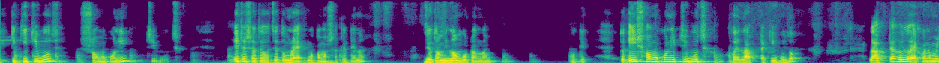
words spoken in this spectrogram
একটি কি ত্রিভুজ? সমকোণী ত্রিভুজ। এটার সাথে হচ্ছে তোমরা একমত আমার সাথে, তাই না? যেহেতু আমি লম্ব টানলাম। ওকে তো এই সমকোণী ত্রিভুজ হয়ে লাভটা কি হলো লাভটা হলো এখন আমি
